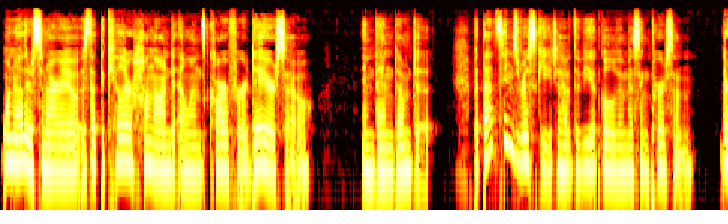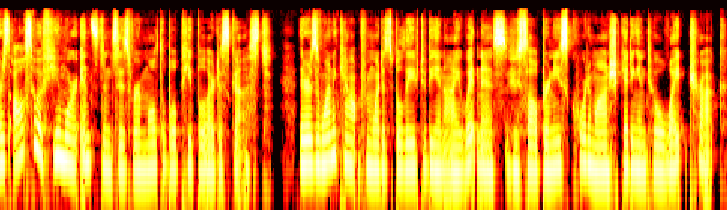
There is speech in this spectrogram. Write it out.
One other scenario is that the killer hung on to Ellen's car for a day or so and then dumped it. But that seems risky to have the vehicle of a missing person. There's also a few more instances where multiple people are discussed. There is one account from what is believed to be an eyewitness who saw Bernice Courtemanche getting into a white truck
